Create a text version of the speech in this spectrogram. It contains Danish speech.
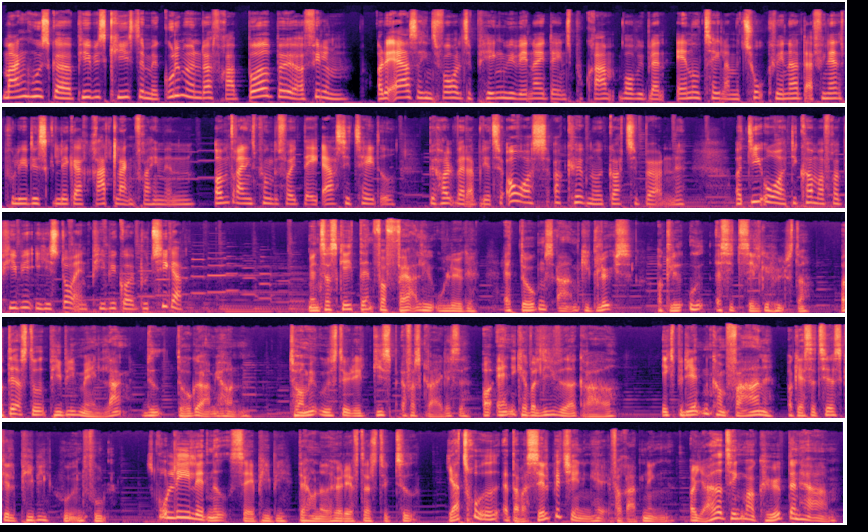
Mange husker Pippis kiste med guldmønter fra både bøger og film, og det er altså hendes forhold til penge, vi vender i dagens program, hvor vi blandt andet taler med to kvinder, der finanspolitisk ligger ret langt fra hinanden. Omdrejningspunktet for i dag er citatet, behold hvad der bliver til overs, og køb noget godt til børnene. Og de ord, de kommer fra Pippi i historien Pippi går i butikker. Men så skete den forfærdelige ulykke, at dukkens arm gik løs og gled ud af sit silkehylster. Og der stod Pippi med en lang, hvid dukkearm i hånden. Tommy udstødte et gisp af forskrækkelse, og Annika var lige ved at græde. Ekspedienten kom farerne og gav sig til at skælde Pippi huden fuld. Skru lige lidt ned, sagde Pippi, da hun havde hørt efter et stykke tid. Jeg troede, at der var selvbetjening her i forretningen, og jeg havde tænkt mig at købe den her arm.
